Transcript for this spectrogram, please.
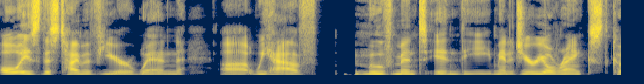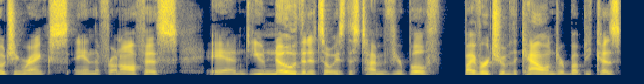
always this time of year when uh, we have movement in the managerial ranks, the coaching ranks, and the front office. And you know that it's always this time of year, both by virtue of the calendar, but because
